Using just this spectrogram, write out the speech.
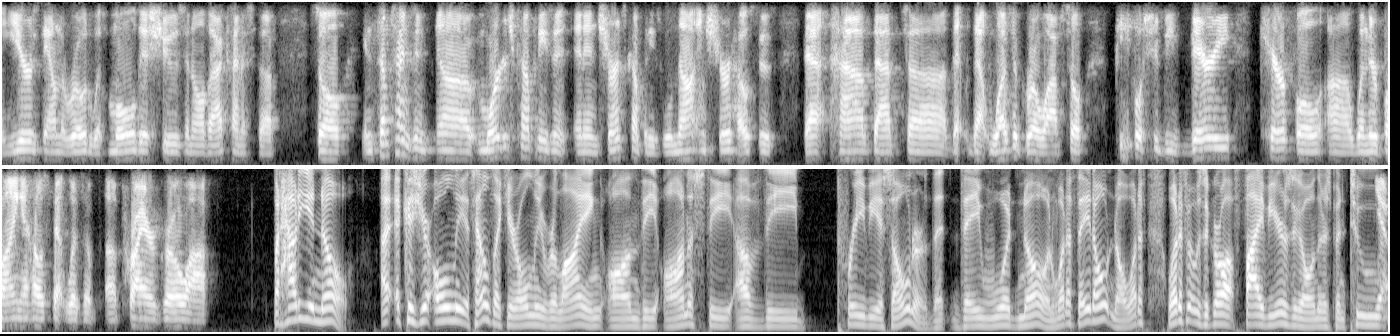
years down the road with mold issues and all that kind of stuff. So, and sometimes in, uh, mortgage companies and, and insurance companies will not insure houses that have that uh, that that was a grow op. So people should be very careful uh, when they're buying a house that was a, a prior grow op. But how do you know? Because you're only, it sounds like you're only relying on the honesty of the previous owner that they would know. And what if they don't know? What if what if it was a grow op five years ago and there's been two Yeah.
